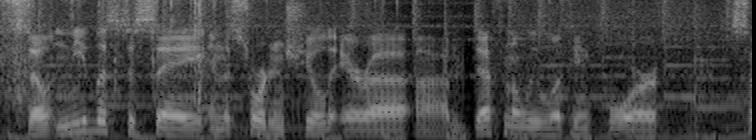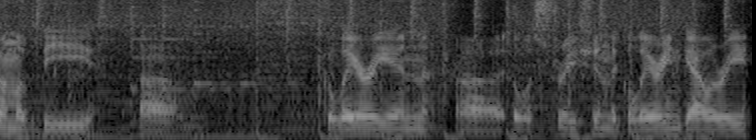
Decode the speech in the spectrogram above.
So needless to say, in the Sword and Shield era, I'm definitely looking for some of the um, Galarian uh, illustration, the Galarian Gallery.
